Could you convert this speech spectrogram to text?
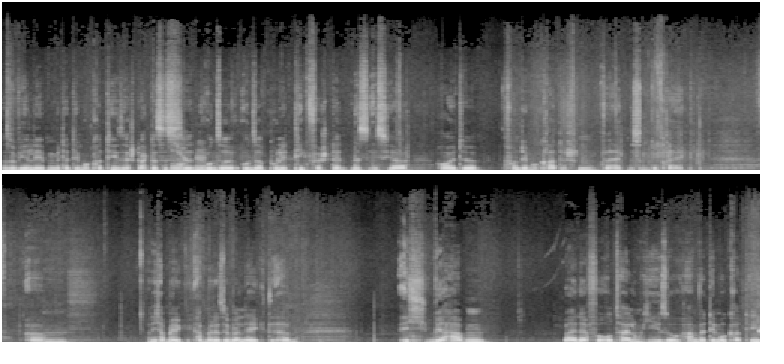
Also wir leben mit der Demokratie sehr stark. Das ist Ja. äh, unser, unser Politikverständnis ist ja heute von demokratischen Verhältnissen geprägt. Ähm, und ich habe mir, hab mir das überlegt. Ähm, ich, wir haben bei der Verurteilung Jesu haben wir Demokratie,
